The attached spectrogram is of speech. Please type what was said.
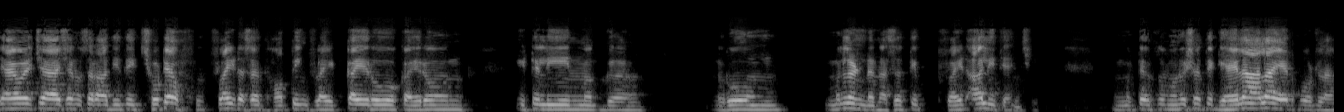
त्यावेळच्या याच्यानुसार आधी ते छोट्या फ्लाईट असतात हॉपिंग फ्लाईट कैरो कैरोन इटली मग रोम मग लंडन असं ती फ्लाईट आली त्यांची. मग त्या तो मनुष्य ते घ्यायला आला एअरपोर्टला.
